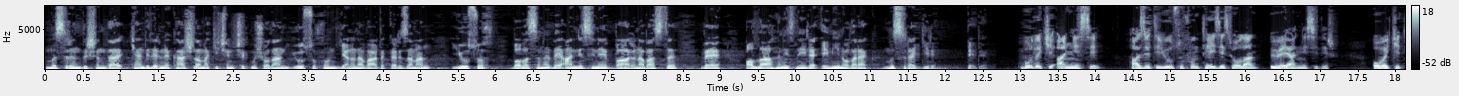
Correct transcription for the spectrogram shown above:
Mısır'ın dışında kendilerini karşılamak için çıkmış olan Yusuf'un yanına vardıkları zaman Yusuf babasını ve annesini bağrına bastı ve Allah'ın izniyle emin olarak Mısır'a girin dedi. Buradaki annesi Hazreti Yusuf'un teyzesi olan üvey annesidir. O vakit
